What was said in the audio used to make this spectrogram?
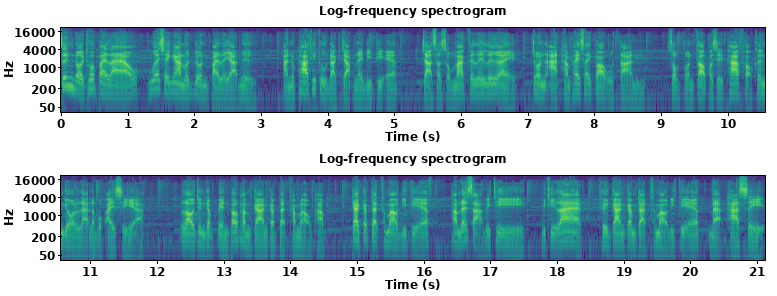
ซึ่งโดยทั่วไปแล้วเมื่อใช้งานรถยนต์ไประยะหนึ่งอนุภาคที่ถูกดักจับใน DPF จะสะสมมากขึ้นเรื่อยๆ จนอาจทำให้ไส้กรองอุดตัน ส่งผลต่อประสิทธิภาพของเครื่องยนต์และระบบไอเสีย เราจึงจำเป็นต้องทำการกำจัดเขม่าครับ การกำจัดเขม่า DPF ทำได้ 3 วิธี วิธีแรกคือการกำจัดเขม่า DPF แบบ passive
